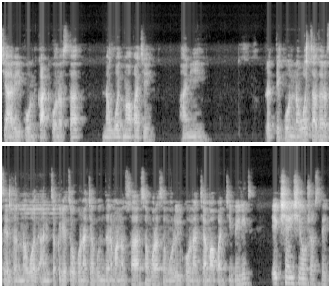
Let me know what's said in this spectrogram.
चारही कोण काटकोण असतात नव्वद मापाचे आणि प्रत्येक कोण नव्वदचा जर असेल तर नव्वद आणि चक्रीय चौकोनाच्या गुणधर्मानुसार समोरासमोरील कोणांच्या मापांची बेरीज एकशे ऐंशी अंश असते.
